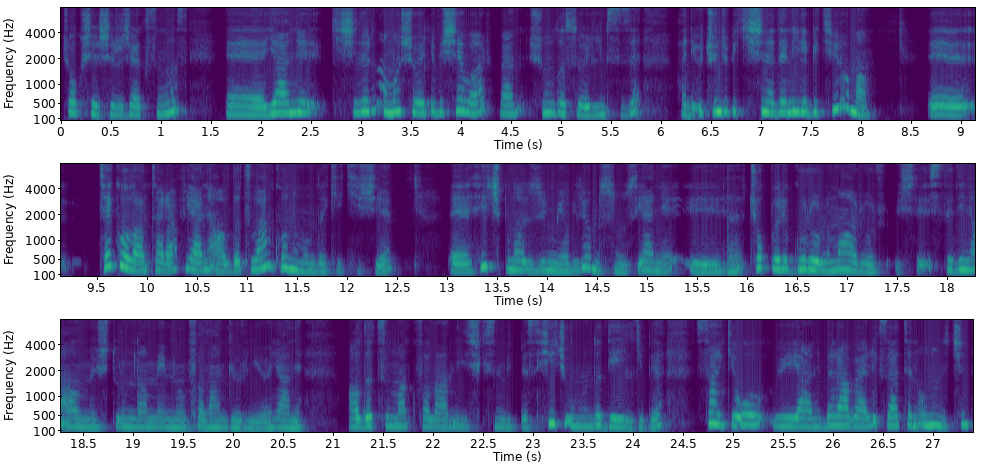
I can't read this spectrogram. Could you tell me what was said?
Çok şaşıracaksınız. E, yani kişilerin ama şöyle bir şey var. Ben şunu da söyleyeyim size. Hani üçüncü bir kişi nedeniyle bitiyor ama e, tek olan taraf yani aldatılan konumundaki kişi e, hiç buna üzülmüyor biliyor musunuz? Yani e, çok böyle gururlu, mağrur, işte istediğini almış, durumdan memnun falan görünüyor. Yani aldatılmak falan ilişkisinin bitmesi hiç umrunda değil gibi. Sanki o yani beraberlik zaten onun için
